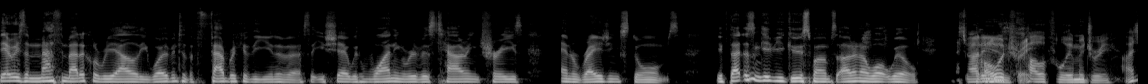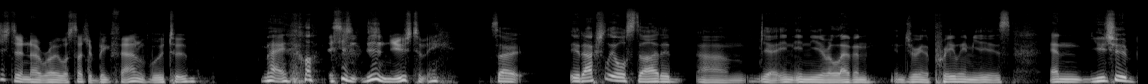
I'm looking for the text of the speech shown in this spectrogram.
There is a mathematical reality woven into the fabric of the universe that you share with winding rivers, towering trees, and raging storms. If that doesn't give you goosebumps, I don't know what will. That's That is poetry. colorful imagery. I just didn't know Roy was such a big fan of WooTube. Mate, This is this is news to me. so it actually all started, um, yeah, in, in year 11, in, during the prelim years. And YouTube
